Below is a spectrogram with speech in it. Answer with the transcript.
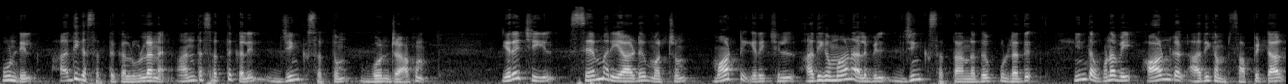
பூண்டில் அதிக சத்துக்கள் உள்ளன. அந்த சத்துக்களில் ஜிங்க் சத்தும் ஒன்றாகும். இறைச்சியில் செம்மறியாடு மற்றும் மாட்டு இறைச்சியில் அதிகமான அளவில் ஜிங்க் சத்தானது உள்ளது. இந்த உணவை ஆண்கள் அதிகம் சாப்பிட்டால்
